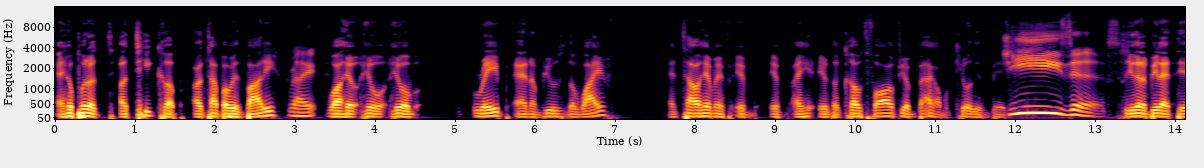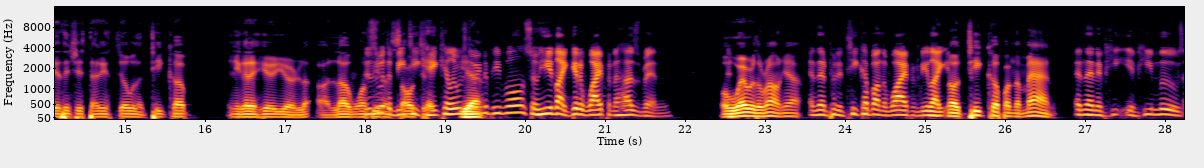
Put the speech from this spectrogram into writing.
and he'll put a, a teacup on top of his body Right. while he'll he'll he'll rape and abuse the wife, and tell him if if if I if the cups fall off your back, I'm gonna kill this bitch. Jesus. So you gotta be like this, and she's standing still with a teacup, and you gotta hear your uh, loved one This is being what the BTK killer was Yeah. doing to people. So he'd like get a wife and a husband, or whoever's around. Yeah, and then put a teacup on the wife and be like, no teacup on the man, and then if he if he moves,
